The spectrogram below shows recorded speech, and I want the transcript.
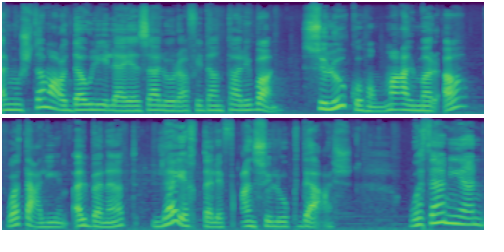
المجتمع الدولي لا يزال رافضا طالبان، سلوكهم مع المرأة وتعليم البنات لا يختلف عن سلوك داعش. وثانيا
